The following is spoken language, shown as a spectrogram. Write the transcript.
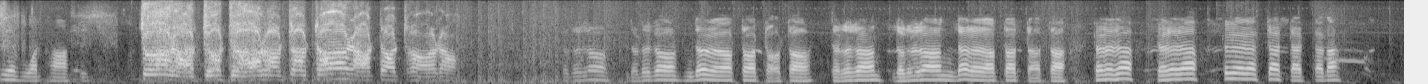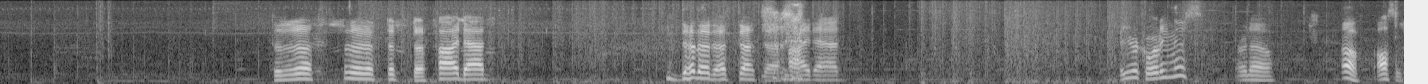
We have one hostage. Hi, Dad. Da da da da da. Hi, Dad. Are you recording this? Or no? Oh, awesome.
